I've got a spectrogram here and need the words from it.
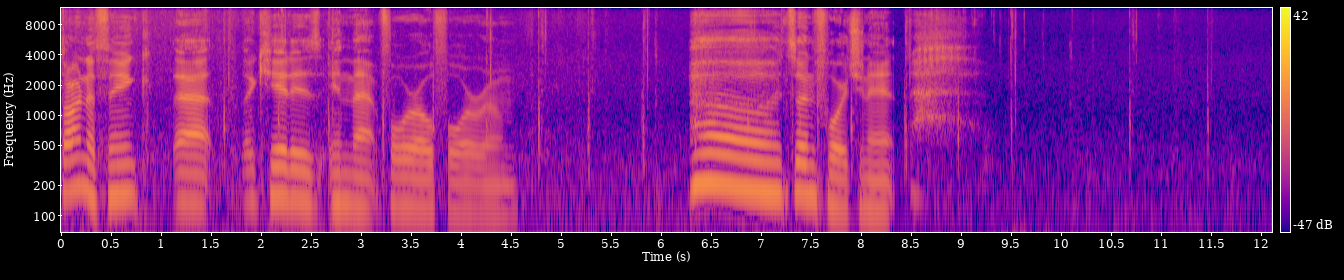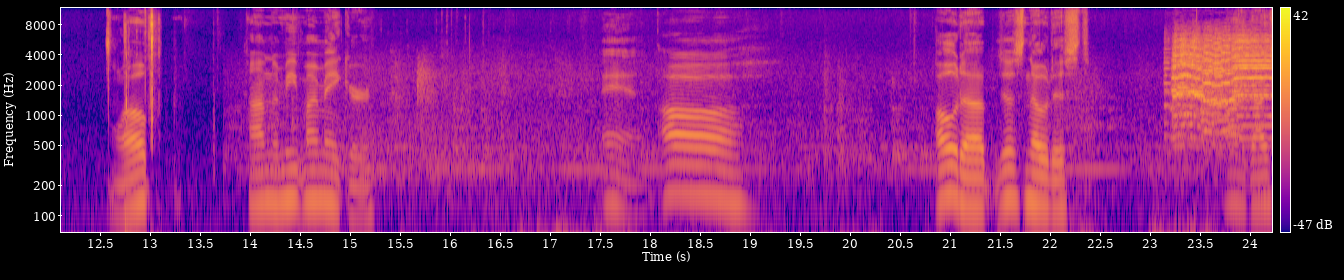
starting to think that the kid is in that 404 room. Oh, it's unfortunate. Well, time to meet my maker. And oh, hold up, just noticed. All right, guys.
